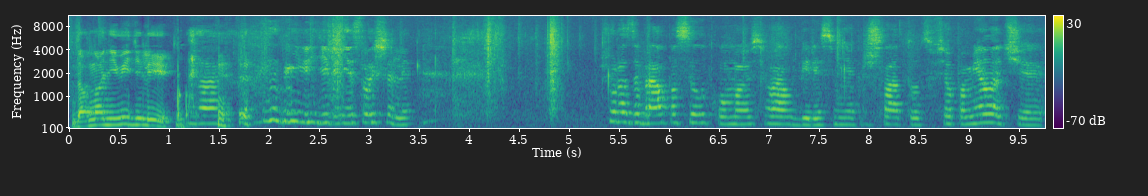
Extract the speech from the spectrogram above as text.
Давно не видели. Да, не видели, не слышали. Шура забрал посылку мою с Wildberries. Мне пришла тут все по мелочи.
